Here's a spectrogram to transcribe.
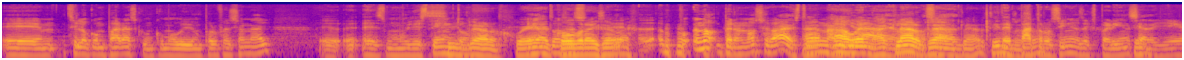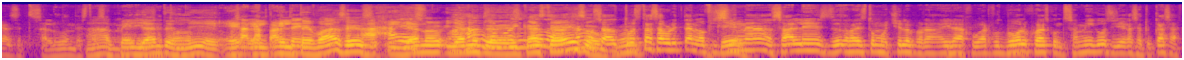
eh, si lo comparas con cómo vive un profesional, eh, eh, es muy distinto. Sí, claro, juega, cobra y se va. Eh, no, pero no se va, es toda ah, una ah, vida bueno, ah, claro, claro, claro, de patrocinios, de experiencia, de llegas, te saludan, de estás ah, en medio, ya entendí. El, o sea, el, parte, te vas es, y ya no, ya no te dedicaste a eso. o sea, tú estás ahorita en la oficina, sales, traes tu mochila para ir a jugar fútbol, juegas con tus amigos y llegas a tu casa.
